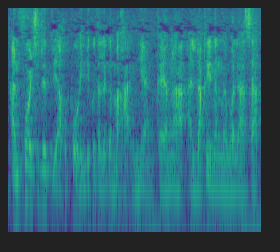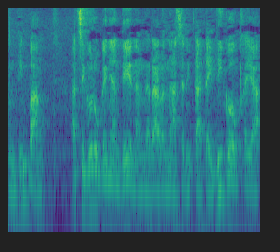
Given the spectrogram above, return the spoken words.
Unfortunately, ako po, hindi ko talaga makain yan. Kaya nga, ang laki nang nawala sa aking timbang. At siguro ganyan din ang nararanasan ni Tatay Digong. Kaya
